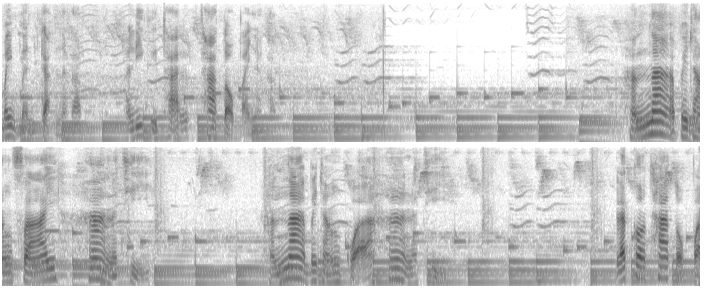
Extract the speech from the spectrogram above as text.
ไม่เหมือนกันนะครับ อันนี้คือท่าท่าต่อไปนะครับ หันหน้าไปทางซ้าย 5 นาที หันหน้าไปทางขวา 5 นาที แล้วก็ท่าต่อไป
